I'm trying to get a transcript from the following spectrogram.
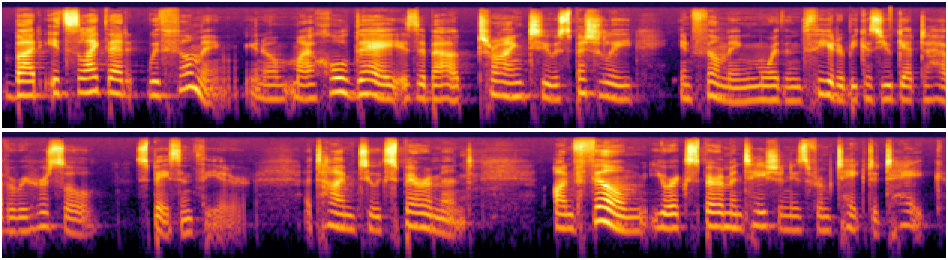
But it's like that with filming. You know, my whole day is about trying to, especially in filming more than theater, because you get to have a rehearsal space in theater, a time to experiment. On film, your experimentation is from take to take.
